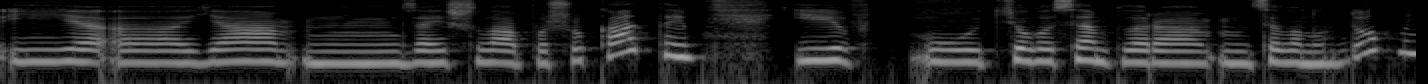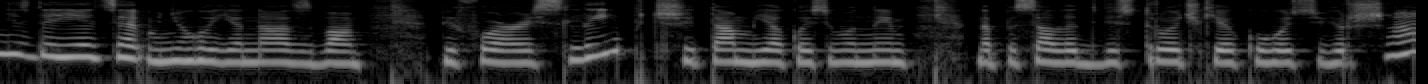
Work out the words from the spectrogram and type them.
І е, я зайшла пошукати. І в- у цього семплера це Longdog, мені здається, у нього є назва Before I Sleep, чи там якось вони написали дві строчки якогось вірша.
